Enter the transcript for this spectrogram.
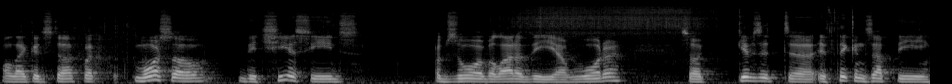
all that good stuff. But more so, the chia seeds absorb a lot of the uh, water, so it gives it, uh, it thickens up the,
